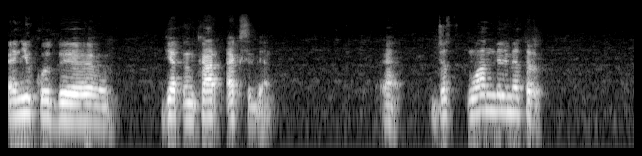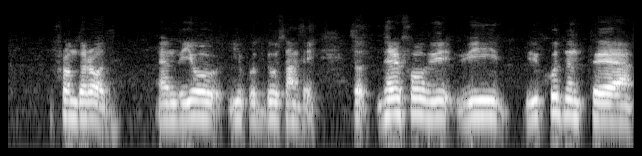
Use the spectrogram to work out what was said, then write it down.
and you could uh, get in car accident. Uh, just one millimeter from the road and you you could do something. So therefore we, we, we couldn't uh,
